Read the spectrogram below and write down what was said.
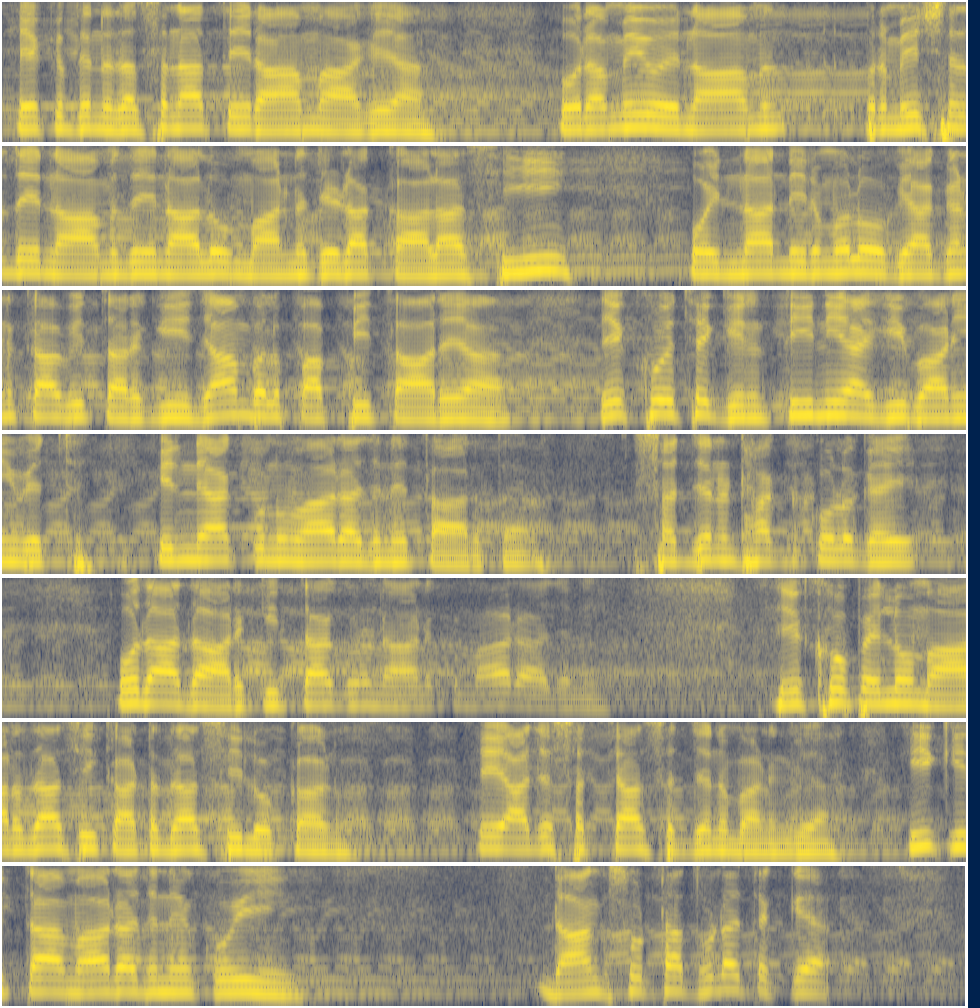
ਇੱਕ ਦਿਨ ਰਸਨਾ ਤੇ ਰਾਮ ਆ ਗਿਆ। ਉਹ ਰਮੇ ਹੋਏ ਨਾਮ, ਪਰਮੇਸ਼ਰ ਦੇ ਨਾਮ ਦੇ ਨਾਲ ਉਹ ਮਨ ਜਿਹੜਾ ਕਾਲਾ ਸੀ, ਉਹ ਇੰਨਾ ਨਿਰਮਲ ਹੋ ਗਿਆ, ਗਣਕਾ ਵੀ ਤਰ ਗਈ, ਜਾਂਬਲ ਪਾਪੀ ਤਾਰਿਆ। ਦੇਖੋ ਇੱਥੇ ਗਿਣਤੀ ਨਹੀਂ ਆਏਗੀ ਬਾਣੀ ਵਿੱਚ ਕਿੰਨਾ ਕੁ ਮਹਾਰਾਜ ਨੇ ਤਾਰਤਾ। ਸੱਜਣ ਠੱਗ ਕੋਲ ਗਏ। ਉਹਦਾ ਆਧਾਰ ਕੀਤਾ ਗੁਰੂ ਨਾਨਕ ਮਹਾਰਾਜ ਨੇ। ਦੇਖੋ ਪਹਿਲੋਂ ਮਾਰਦਾ ਸੀ, ਕੱਟਦਾ ਸੀ ਲੋਕਾਂ ਨੂੰ ਤੇ ਅੱਜ ਸੱਚਾ ਸੱਜਣ ਬਣ ਗਿਆ। ਕੀ ਕੀਤਾ? ਮਹਾਰਾਜ ਨੇ ਕੋਈ ਡਾਂਗ ਸੋਟਾ ਥੋੜਾ ਚੱਕਿਆ।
